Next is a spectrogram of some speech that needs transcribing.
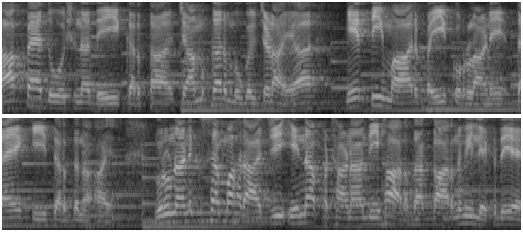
ਆਪੈ ਦੋਸ਼ ਨਾ ਦੇਈ ਕਰਤਾ ਜਮ ਕਰ ਮੁਗਲ ਚੜਾਇਆ। ਏਤੀ ਮਾਰ ਪਈ ਕੁਰਲਾਣੇ, ਤੈ ਕੀ ਦਰਦ ਨਾ ਆਇਆ? ਗੁਰੂ ਨਾਨਕ ਸਾਹਿਬ ਮਹਾਰਾਜ ਜੀ ਇਹਨਾਂ ਪਠਾਣਾ ਦੀ ਹਾਰ ਦਾ ਕਾਰਨ ਵੀ ਲਿਖਦੇ ਐ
